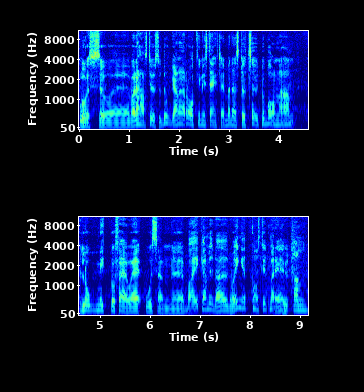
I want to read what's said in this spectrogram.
Och så eh, var det hans tur så drog han rakt in i stängslet men den studsade ut på banan, låg mitt på fairway och sen eh, bara gick han vidare. Det var inget konstigt med det utan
